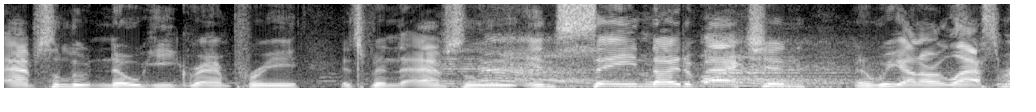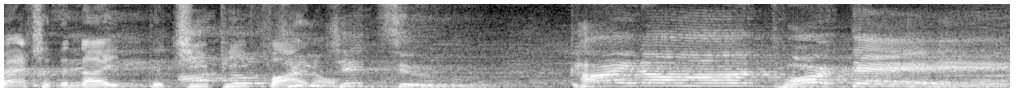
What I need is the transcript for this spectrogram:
Absolute No-Gi Grand Prix. It's been an absolutely insane night of action, and we got our last match of the night, the GP final. Jiu-Jitsu, Kaynan Duarte.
